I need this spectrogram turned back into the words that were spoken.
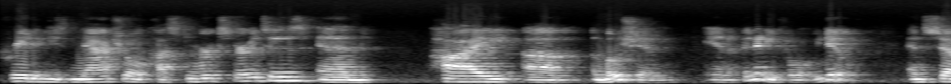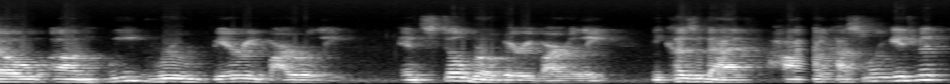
created these natural customer experiences and high um, emotion and affinity for what we do. And so um, we grew very virally and still grow very virally because of that high customer engagement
